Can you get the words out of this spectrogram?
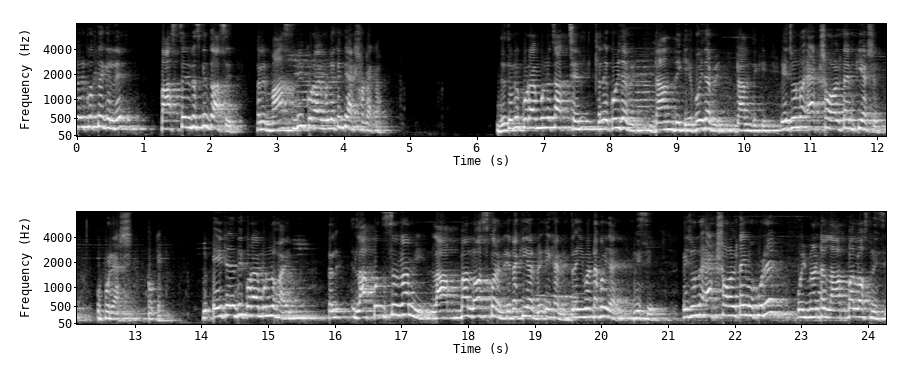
বের করতে গেলে পার্সেন্টেজ কিন্তু আছে। তাহলে মাস্ট বি ক্রয় মূল্য কিন্তু একশো টাকা। যেহেতু আপনি ক্রয় মূল্য চাচ্ছেন, তাহলে কই যাবে, ডান দিকে কই যাবে, ডান দিকে। এই জন্য একশো অল টাইম কি আসে? উপরে আসে। ওকে এইটা যদি ক্রয় মূল্য হয়, তাহলে লাভ করতেছেন না আপনি লাভ বা লস করেন, এটা কি আসবে? এখানে। তাহলে এই মানটা কই যায়? নিচে। এই জন্য একশো অল টাইম উপরে ওই মানটা লাভ বা লস নিচে।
